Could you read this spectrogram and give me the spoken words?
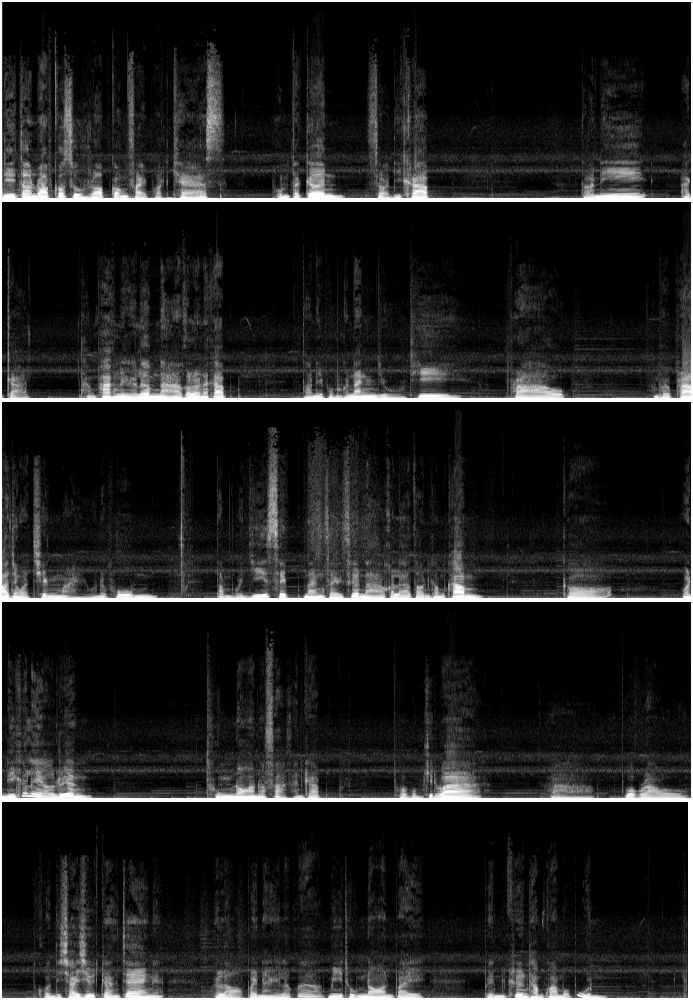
นดีต้อนรับเข้าสู่รอบกองไฟพอดแคสต์ ผมตะเกิลสวัสดีครับ ตอนนี้อากาศทางภาคเหนือเริ่มหนาวก็แล้วนะครับ ตอนนี้ผมก็นั่งอยู่ที่พร้าวอำเภอพร้าวจังหวัดเชียงใหม่ อุณหภูมิ ต่ำกว่า 20 นั่งใส่เสื้อหนาวกันแล้วตอนค่ำๆก็วันนี้ก็เลยเอาเรื่องถุงนอนมาฝากกันครับ เพราะผมคิดว่าพวกเราคนที่ใช้ชีวิตกลางแจ้งเนี่ย วลาออกไปไหนเราก็มีถุงนอนไปเป็นเครื่องทำความอบอุ่น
